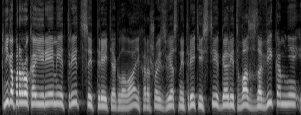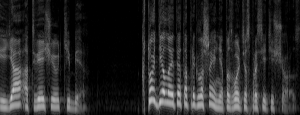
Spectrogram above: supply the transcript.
Книга пророка Иеремии, 33 глава, и хорошо известный третий стих говорит «Воззови ко мне, и я отвечу тебе». Кто делает это приглашение? Позвольте спросить еще раз.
